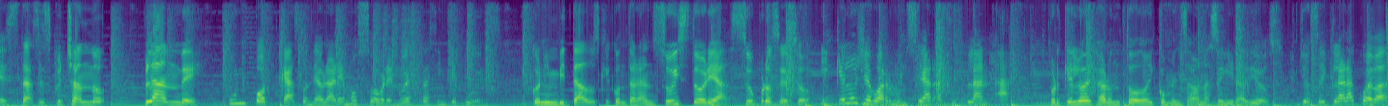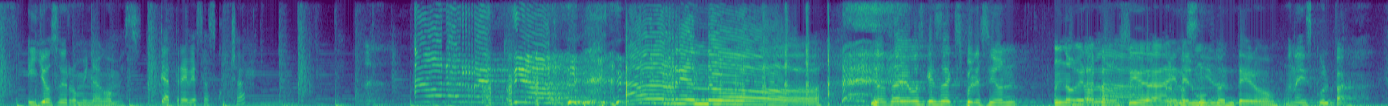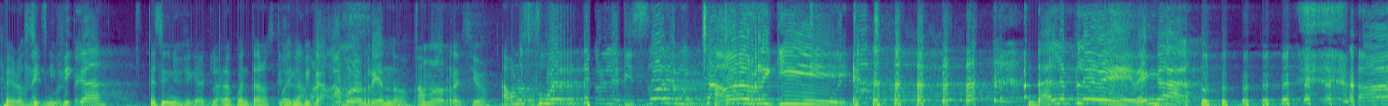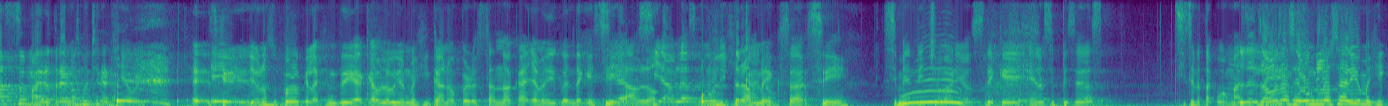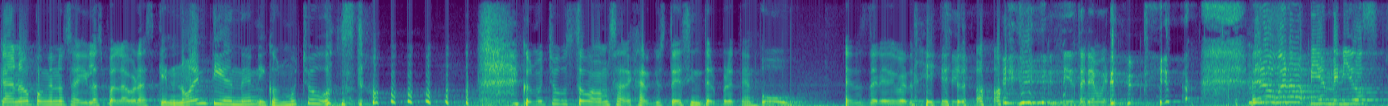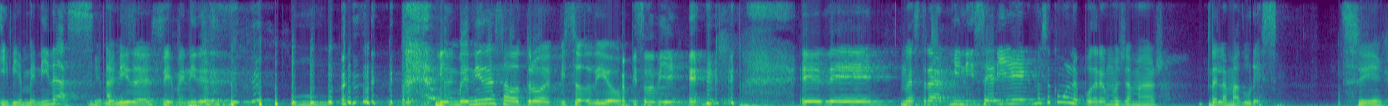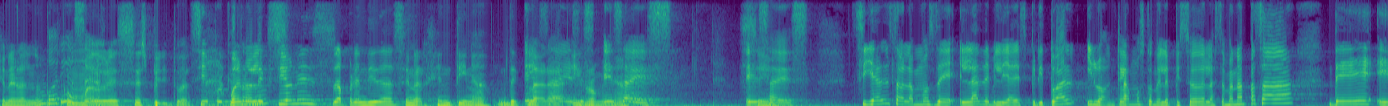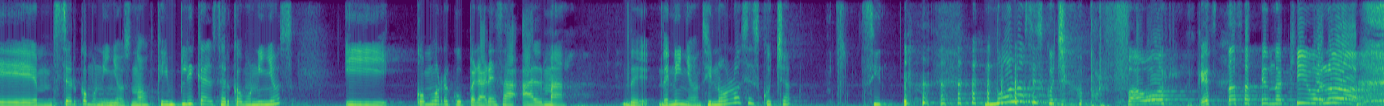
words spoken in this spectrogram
Estás escuchando Plan D, un podcast donde hablaremos sobre nuestras inquietudes con invitados que contarán su historia, su proceso y qué los llevó a renunciar a su plan A. ¿Por qué lo dejaron todo y comenzaron a seguir a Dios? Yo soy Clara Cuevas. Y yo soy Romina Gómez. ¿Te atreves a escuchar? ¡Ahora riendo! No sabíamos que esa expresión no, era conocida en el mundo entero. Una disculpa. Pero significa... ¿Qué significa, Clara? Cuéntanos qué pues significa. Vámonos. riendo, vámonos recio. Vámonos fuerte con el episodio, muchachos. ¡Vámonos, Ricky! Dale, plebe, venga. ah, su madre, traemos mucha energía hoy. Es que yo no supero que la gente diga que hablo bien mexicano, pero estando acá ya me di cuenta que sí, sí hablo sí hablas ultra mexa, sí. Sí me han dicho uh. varios de que en los episodios sí se nota como más. Les vamos a hacer un glosario mexicano, pónganos ahí las palabras que no entienden y con mucho gusto. con mucho gusto vamos a dejar que ustedes interpreten. Uh. Eso estaría divertido. Sí. sí, estaría muy divertido. Pero bueno, bienvenidos y bienvenidas. Bienvenides. Bienvenides. Uh. Bienvenidos a otro episodio. Episodio eh, de nuestra miniserie, no sé cómo le podremos llamar, de la madurez. Sí, en general, ¿no? Como madurez espiritual. Sí, porque bueno, lecciones aprendidas en Argentina de Clara y Romina. Esa es. Esa es. Si ya les hablamos de la debilidad espiritual y lo anclamos con el episodio de la semana pasada de eh, ser como niños, ¿no? ¿Qué implica el ser como niños y cómo recuperar esa alma de, de niño? Si no lo has escuchado, si no lo has escuchado, por favor, ¿qué estás haciendo aquí, boludo?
